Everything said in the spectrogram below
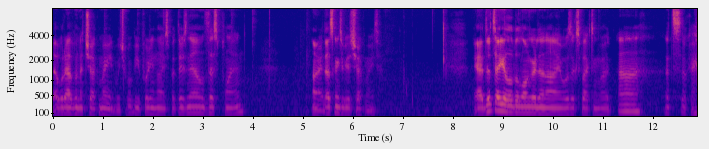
that would have been a checkmate, which would be pretty nice. But there's now this plan. Alright, that's going to be a checkmate. Yeah, it did take a little bit longer than I was expecting, but uh, that's okay.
